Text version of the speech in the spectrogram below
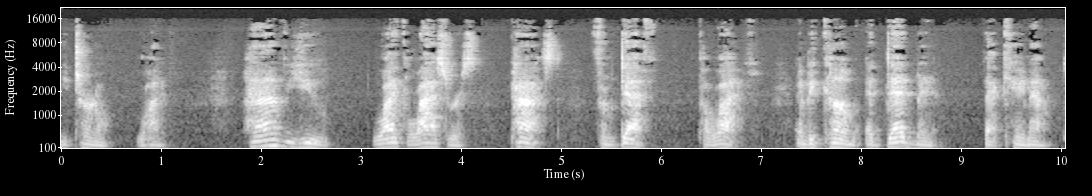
eternal life. Have you, like Lazarus, passed from death to life and become a dead man that came out?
